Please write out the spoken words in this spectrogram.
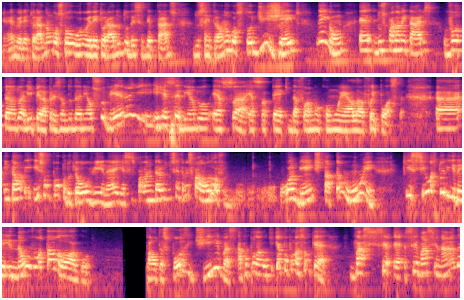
É, meu eleitorado não gostou, o eleitorado do, desses deputados do Centrão não gostou de jeito nenhum é, dos parlamentares votando ali pela prisão do Daniel Silveira e, e, recebendo essa, essa PEC da forma como ela foi posta. Uh, então, isso é um pouco do que eu ouvi, né? E esses parlamentares do Centrão falam, Rodolfo, o ambiente está tão ruim que se o Arthur Lira ele não votar logo pautas positivas, a popula o que, que a população quer? Vac ser, é, ser, vacinada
